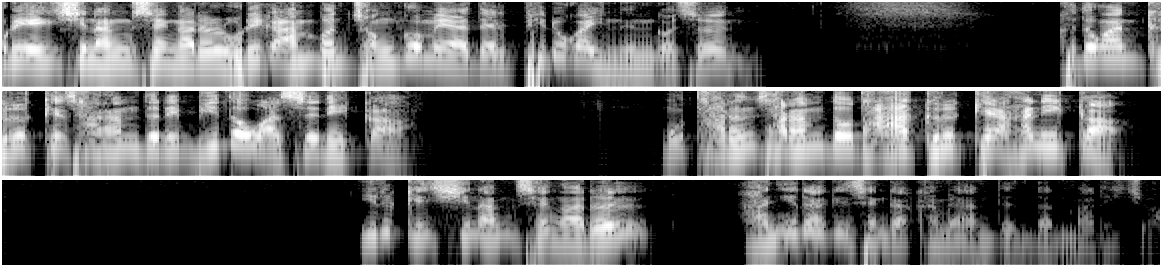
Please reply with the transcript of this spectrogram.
우리의 신앙생활을 우리가 한번 점검해야 될 필요가 있는 것은 그동안 그렇게 사람들이 믿어왔으니까 뭐 다른 사람도 다 그렇게 하니까 이렇게 신앙생활을 안일하게 생각하면 안 된단 말이죠.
